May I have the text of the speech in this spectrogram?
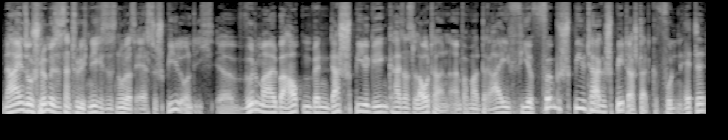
Nein, so schlimm ist es natürlich nicht. Es ist nur das erste Spiel und ich äh, würde mal behaupten, wenn das Spiel gegen Kaiserslautern einfach mal drei, vier, fünf Spieltage später stattgefunden hätte,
